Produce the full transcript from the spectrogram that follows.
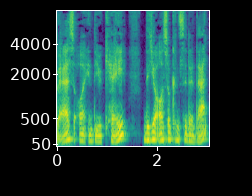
US or in the UK. Did you also consider that?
